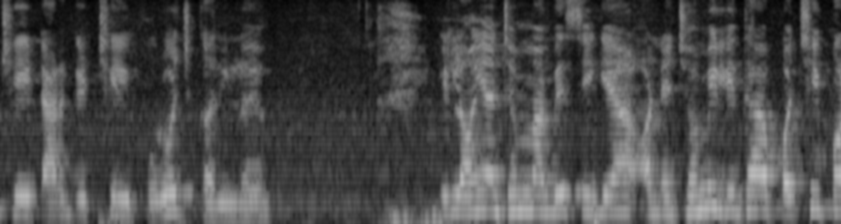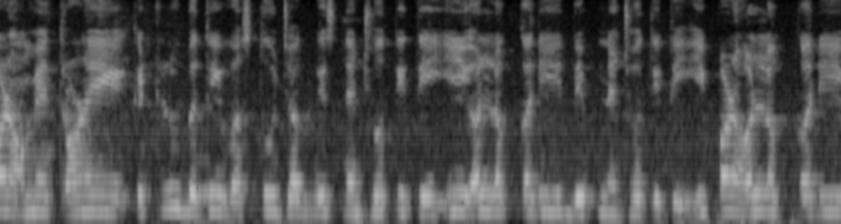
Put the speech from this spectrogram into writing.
છે, ટાર્ગેટ છે એ પૂરો જ કરી લઈએ એટલે અહીંયા જમવા બેસી ગયા અને જમી લીધા પછી પણ અમે ત્રણેય કેટલી બધી વસ્તુ જગદીશને જોતી હતી એ અલગ કરી, દીપને જોતી હતી એ પણ અલગ કરી,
